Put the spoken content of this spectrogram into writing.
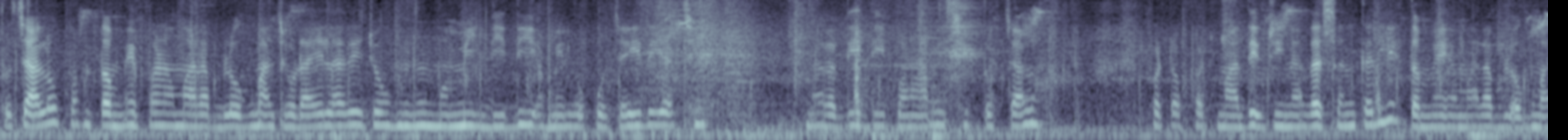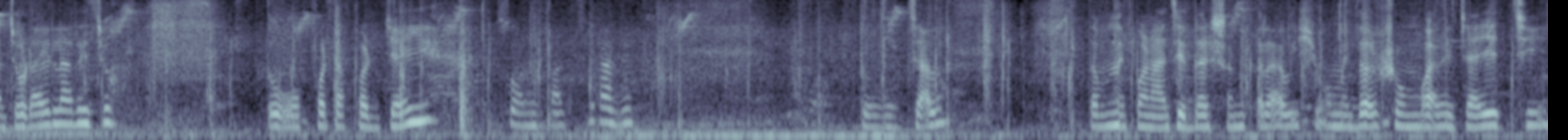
તો ચાલો પણ તમે પણ અમારા બ્લોગમાં જોડાયેલા રહેજો. હું, મમ્મી, દીદી, અમે લોકો જઈ રહ્યા છીએ. મારા દીદી પણ આવે છે. તો ચાલો ફટાફટ મહાદેવજીના દર્શન કરીએ. તમે અમારા બ્લોગમાં જોડાયેલા રહેજો. તો ફટાફટ જઈએ. સોમવાર છે આજે તો ચાલો તમને પણ આજે દર્શન કરાવીશું. અમે દર સોમવારે જઈએ જ છીએ.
